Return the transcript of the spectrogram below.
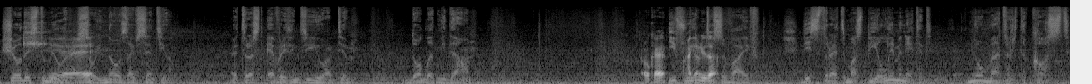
Show this to Miller, Okay. so he knows I've sent you. I trust everything to you, Artyom. Don't let me down. Okay, If I we can are do to that. survive, this threat must be eliminated, no matter the cost.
